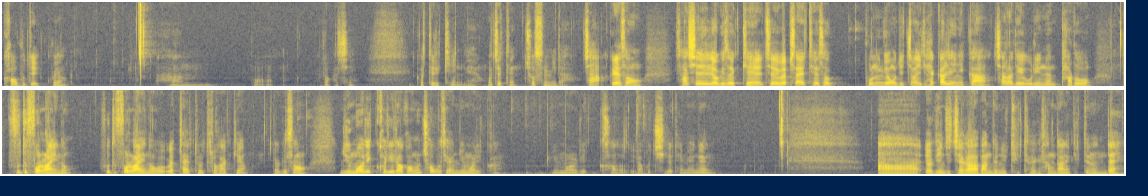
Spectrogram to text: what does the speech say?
커브도 있고요 음, 뭐 여러 가지 것들이 이렇게 있네요. 어쨌든 좋습니다. 자, 그래서 사실 여기서 이렇게 제 웹사이트에서 보는 경우도 있지만 이게 헷갈리니까 차라리 우리는 바로 Food4Rhino Food4Rhino 웹사이트로 들어갈게요. 여기서 numerical이라고 한번 쳐보세요. numerical numerical이라고 치게 되면은 아 여기 이제 제가 만든 유틸리티가 이렇게 상단에 이렇게 뜨는데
